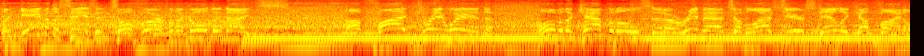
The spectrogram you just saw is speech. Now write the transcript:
The game of the season so far for the Golden Knights. A 5-3 win over the Capitals in a rematch of last year's Stanley Cup final.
